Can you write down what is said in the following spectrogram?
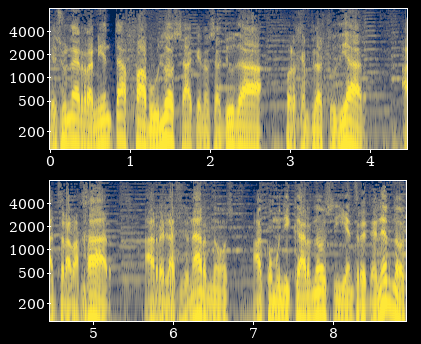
es una herramienta fabulosa que nos ayuda, por ejemplo, a estudiar, a trabajar, a relacionarnos, a comunicarnos y entretenernos.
